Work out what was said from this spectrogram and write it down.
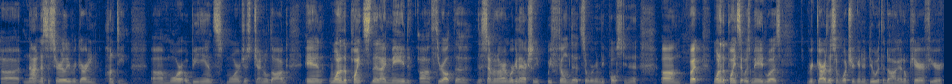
uh, not necessarily regarding hunting, more obedience, more just general dog. And one of the points that I made uh, throughout the, the seminar, and we're going to actually, we filmed it, so we're going to be posting it. Um, but one of the points that was made was regardless of what you're going to do with the dog, I don't care if you're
